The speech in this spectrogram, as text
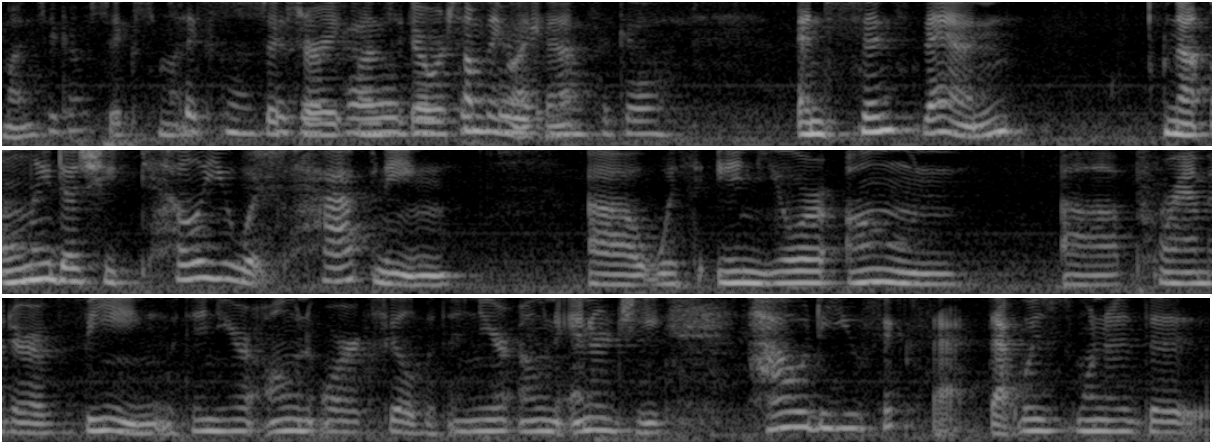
Months ago, six months, Six months six ago, or eight months ago, or something or like that. Months ago. And since then, not only does she tell you what's happening uh, within your own uh, parameter of being, within your own auric field, within your own energy, how do you fix that? That was one of the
